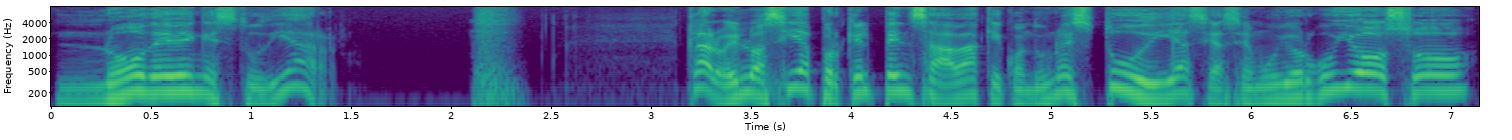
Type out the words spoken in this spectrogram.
no deben estudiar. Claro, él lo hacía porque él pensaba que cuando uno estudia se hace muy orgulloso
